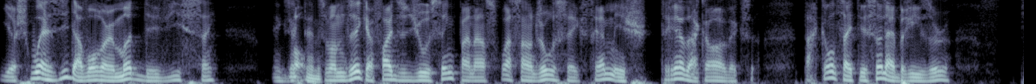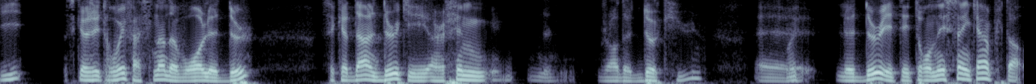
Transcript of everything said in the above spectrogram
il a choisi d'avoir un mode de vie sain. Exactement. Bon, tu vas me dire que faire du juicing pendant 60 jours, c'est extrême, et je suis très d'accord avec ça. Par contre, ça a été ça la brisure. Puis, ce que j'ai trouvé fascinant de voir le 2, c'est que dans le 2, qui est un film euh, genre de docu, euh, Oui. le 2 a été tourné 5 ans plus tard,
